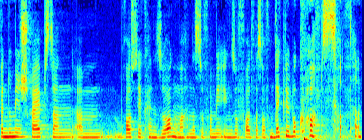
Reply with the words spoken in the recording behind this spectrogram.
wenn du mir schreibst, dann ähm, brauchst du dir keine Sorgen machen, dass du von mir irgend sofort was auf den Deckel bekommst, sondern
